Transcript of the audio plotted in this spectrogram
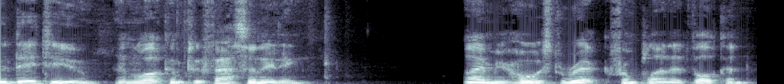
Good day to you, and welcome to Fascinating. I'm your host, Rick, from planet Vulcan.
